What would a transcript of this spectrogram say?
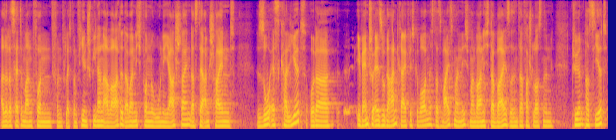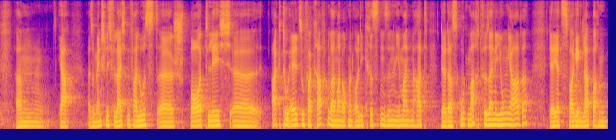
Also das hätte man von, von vielleicht von vielen Spielern erwartet, aber nicht von Rune Jahrstein, dass der anscheinend so eskaliert oder eventuell sogar handgreiflich geworden ist, das weiß man nicht. Man war nicht dabei, es ist hinter verschlossenen Türen passiert. Ähm, ja, also menschlich vielleicht ein Verlust, äh, sportlich äh, aktuell zu verkraften, weil man auch mit Olli Christensen jemanden hat, der das gut macht für seine jungen Jahre, der jetzt zwar gegen Gladbach ein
